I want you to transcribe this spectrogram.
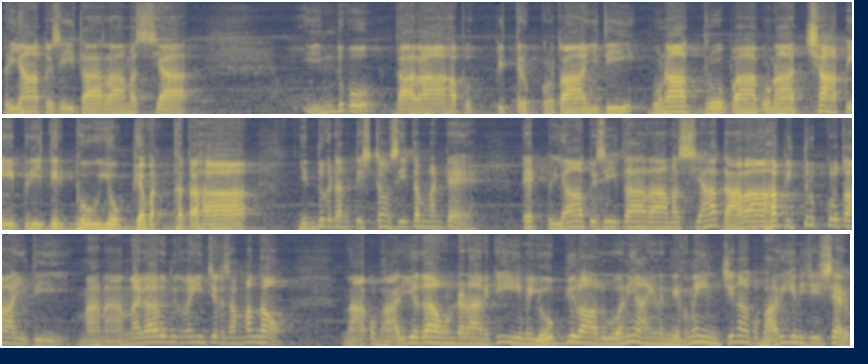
ప్రియాతు సీతారామస్య ఇందుకు దారాహ పు- పితృకృత ఇది గుణాద్రూప గుణాఛాపి ప్రీతిర్భూయోభ్యవర్ధత. ఎందుకటి అంత ఇష్టం సీతమ్మ అంటే అంటే ప్రియాతు సీతారామస్య దారాహ పితృకృత ఇది మా నాన్నగారు నిర్ణయించిన సంబంధం. నాకు భార్యగా ఉండడానికి ఈమె యోగ్యురాలు అని ఆయన నిర్ణయించి నాకు భార్యని చేశారు.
